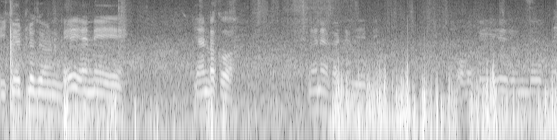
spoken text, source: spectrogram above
ఈ చెట్లు చూడండి అన్ని ఎండకు. నేనే కట్టింది ఒకటి రెండు మూడు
